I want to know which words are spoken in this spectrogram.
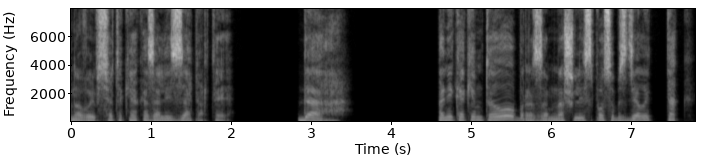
Но вы все-таки оказались заперты. Да. Они каким-то образом нашли способ сделать так,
